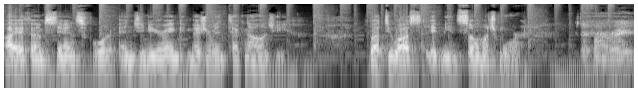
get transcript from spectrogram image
IFM stands for Engineering Measurement Technology. But to us, it means so much more. Different, right?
